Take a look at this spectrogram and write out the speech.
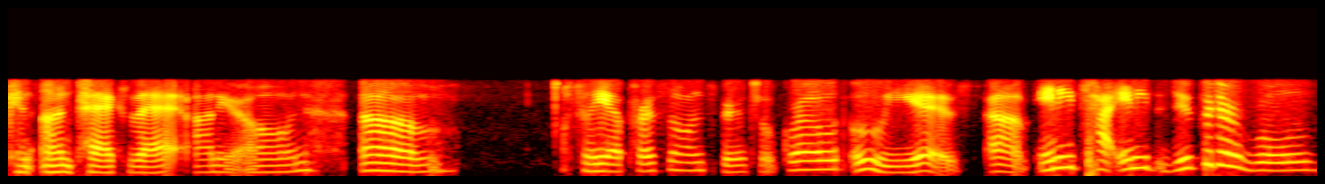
can unpack that on your own. Um so yeah, personal and spiritual growth. Oh yes. Um, any ty- any Jupiter rules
